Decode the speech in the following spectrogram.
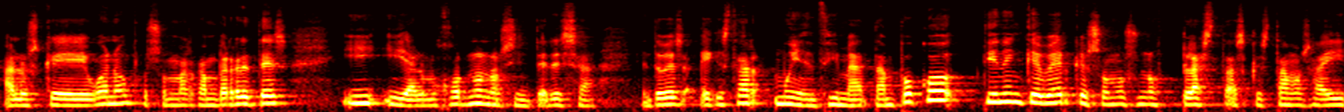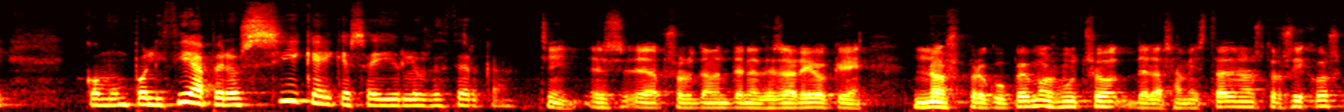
a los que, bueno, pues son más gamberretes y, y a lo mejor no nos interesa. Entonces hay que estar muy encima. Tampoco tienen que ver que somos unos plastas que estamos ahí como un policía, pero sí que hay que seguirlos de cerca. Sí, es eh, absolutamente necesario que nos preocupemos mucho de las amistades de nuestros hijos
